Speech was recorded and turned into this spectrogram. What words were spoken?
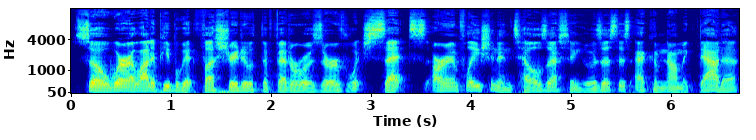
So where a lot of people get frustrated with the Federal Reserve, which sets our inflation and tells us and gives us this economic data,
